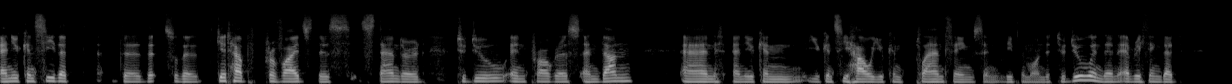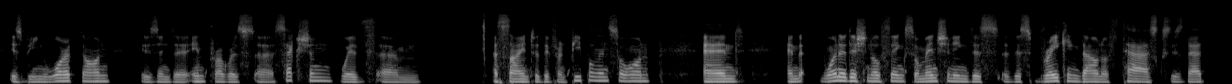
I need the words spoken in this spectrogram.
And you can see that the, the, so the GitHub provides this standard to do in progress and done and and you can you can see how you can plan things and leave them on the to do and then everything that is being worked on is in the in progress uh, section with um, assigned to different people and so on. And and one additional thing so mentioning this this breaking down of tasks is that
